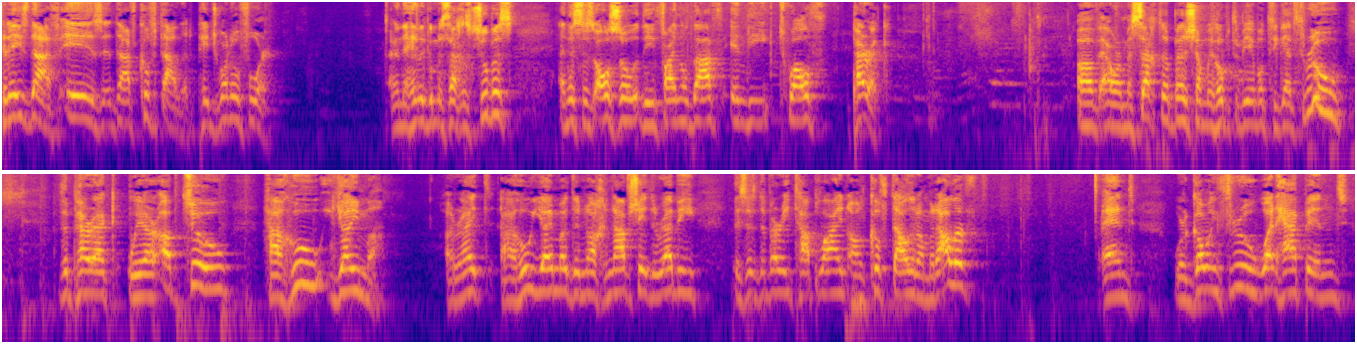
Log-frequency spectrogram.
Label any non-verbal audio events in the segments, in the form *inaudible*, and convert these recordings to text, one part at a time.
Today's daf is daf Kuf Dalet, page 104. And the Heligim Mesachas Ksubas, and this is also the final daf in the 12th parak of our Masechta Besham. We hope to be able to get through the parak. We are up to Hahu Yaima. All right, Hahu Yaima de Noch Navshe the Rebbe. This is the very top line on Kuf Dalet Amar Aleph. And we're going through what happened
